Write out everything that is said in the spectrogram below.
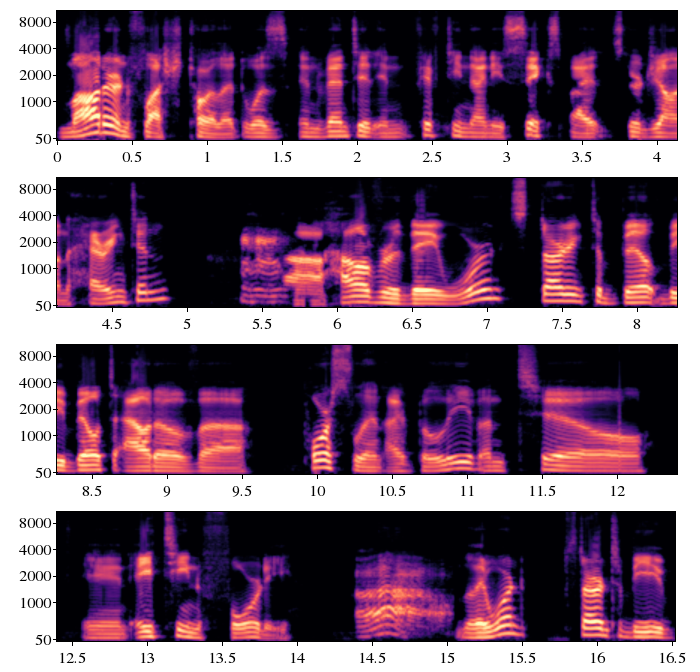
modern flush toilet was invented in 1596 by Sir John Harington. Hmm Uh, however, they weren't starting to build, be built out of uh, porcelain, I believe, until in 1840. Oh. They weren't started to be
